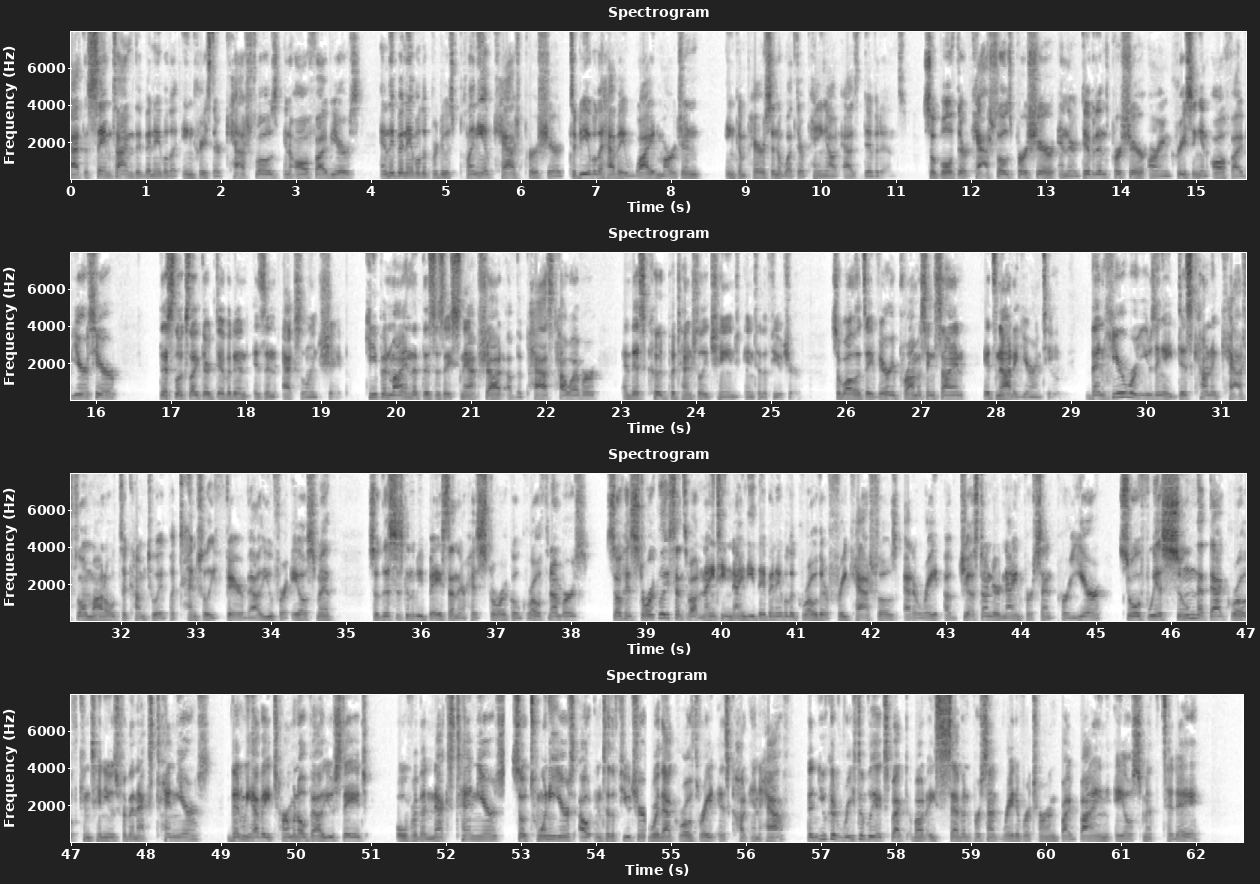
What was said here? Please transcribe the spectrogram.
At the same time, they've been able to increase their cash flows in all five years, and they've been able to produce plenty of cash per share to be able to have a wide margin in comparison to what they're paying out as dividends. So both their cash flows per share and their dividends per share are increasing in all five years here. This looks like their dividend is in excellent shape. Keep in mind that this is a snapshot of the past, however, and this could potentially change into the future. So while it's a very promising sign, it's not a guarantee. Then here we're using a discounted cash flow model to come to a potentially fair value for A.O. Smith. So this is going to be based on their historical growth numbers. So historically, since about 1990, they've been able to grow their free cash flows at a rate of just under 9% per year. So if we assume that that growth continues for the next 10 years, then we have a terminal value stage over the next 10 years. So 20 years out into the future where that growth rate is cut in half, then you could reasonably expect about a 7% rate of return by buying A.O. Smith today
